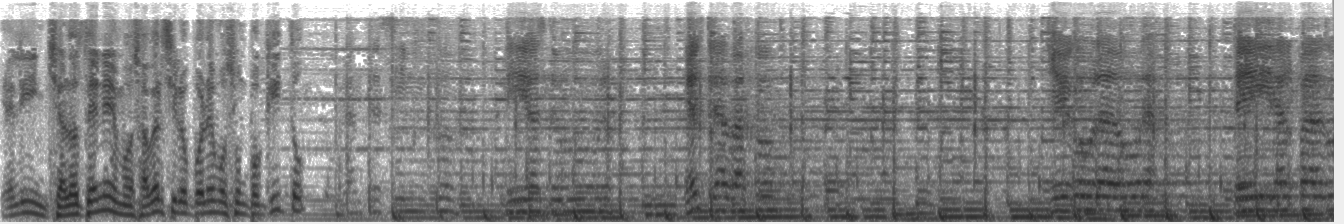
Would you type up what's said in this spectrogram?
El hincha, lo tenemos, a ver si lo ponemos un poquito. Durante cinco días duro el trabajo, llegó la hora de ir al pago,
